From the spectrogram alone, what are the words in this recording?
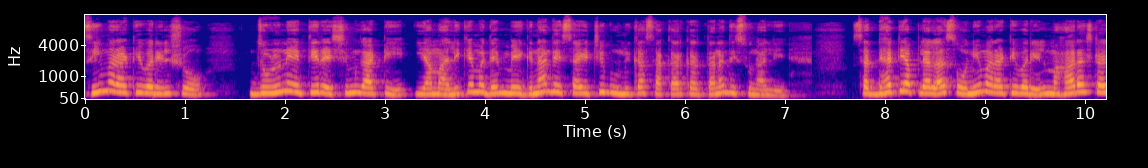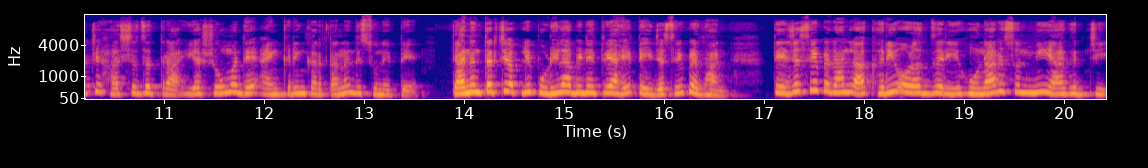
झी मराठीवरील शो जुळून येती रेशीम गाठी या मालिकेमध्ये मेघना देसाईची भूमिका साकार करताना दिसून आली. सध्या ती आपल्याला सोनी मराठीवरील महाराष्ट्राची हास्य जत्रा या शोमध्ये अँकरिंग करताना दिसून येते. त्यानंतरची आपली पुढील अभिनेत्री आहे तेजश्री प्रधान. तेजश्री प्रधानला खरी ओळख जरी होणार असून मी या घरची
